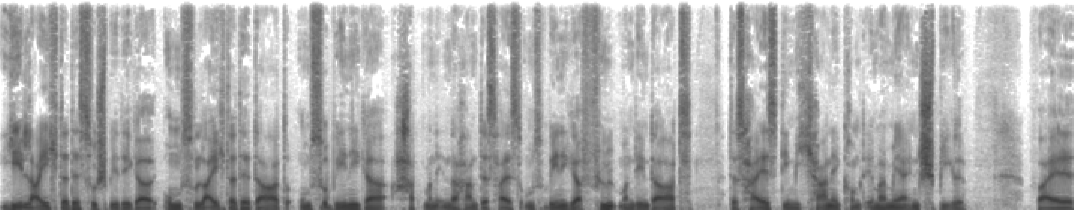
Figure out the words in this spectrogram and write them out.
Je leichter, desto schwieriger. Umso leichter der Dart, umso weniger hat man in der Hand. Das heißt, umso weniger fühlt man den Dart. Das heißt, die Mechanik kommt immer mehr ins Spiel weil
